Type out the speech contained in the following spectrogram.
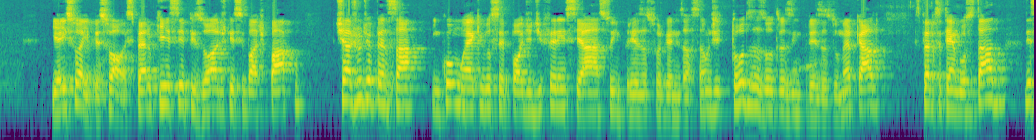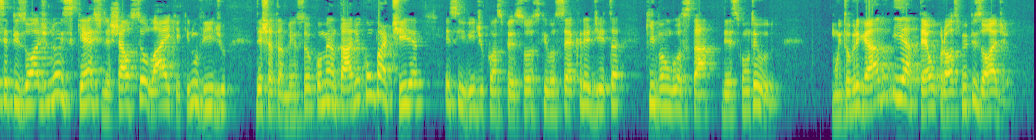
E é isso aí, pessoal. Espero que esse episódio, que esse bate-papo, te ajude a pensar em como é que você pode diferenciar a sua empresa, a sua organização de todas as outras empresas do mercado. Espero que você tenha gostado desse episódio. Não esquece de deixar o seu like aqui no vídeo, deixa também o seu comentário e compartilha esse vídeo com as pessoas que você acredita que vão gostar desse conteúdo. Muito obrigado e até o próximo episódio.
